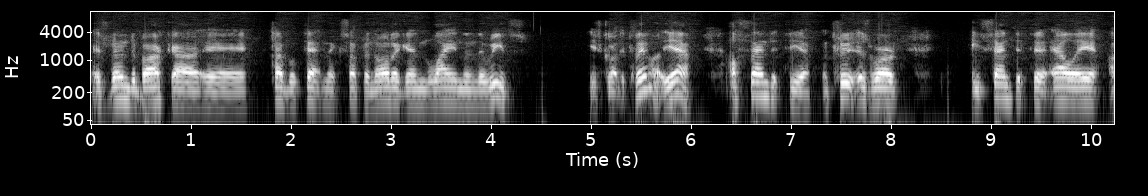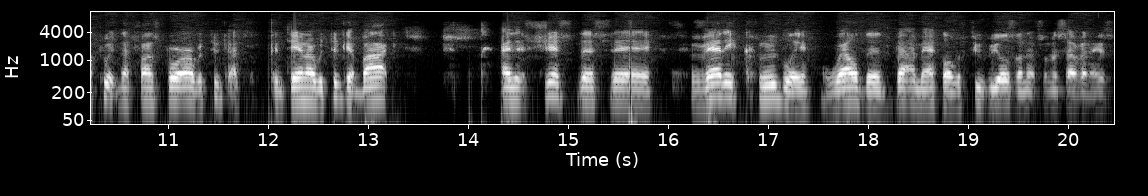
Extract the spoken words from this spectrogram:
It's round the back of uh, Turbo Technics up in Oregon, lying in the weeds." He's got the trailer, yeah. I'll send it to you. And true to his word, he sent it to LA. I put it in a transporter. We took a container. We took it back, and it's just this uh, very crudely welded bit of metal with two wheels on it from the seventies.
